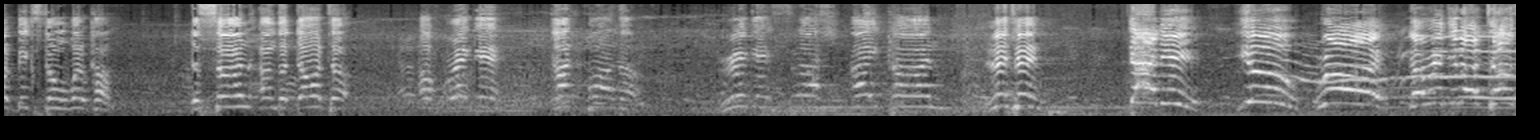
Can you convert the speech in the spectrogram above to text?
Please, Al Big Stone, welcome. The son and the daughter of reggae godfather, reggae slash icon, legend, Daddy, you, Roy, the original town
